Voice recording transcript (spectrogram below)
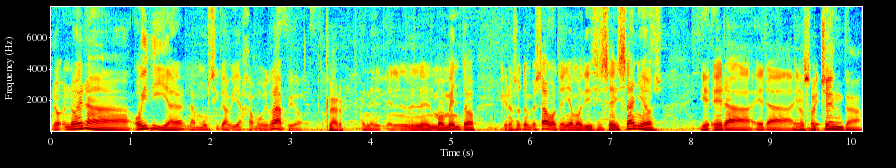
no, no era. Hoy día la música viaja muy rápido. Claro. En el, en el momento que nosotros empezamos, teníamos 16 años, era. era En los eh, 80,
